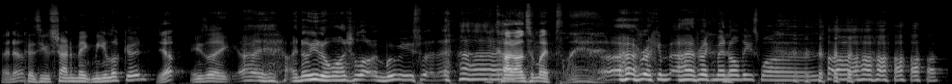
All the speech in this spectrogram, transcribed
I know. because he was trying to make me look good. Yep. He's like, I, I know you don't watch a lot of movies, but You caught on to my plan. I recommend, I recommend all these ones.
